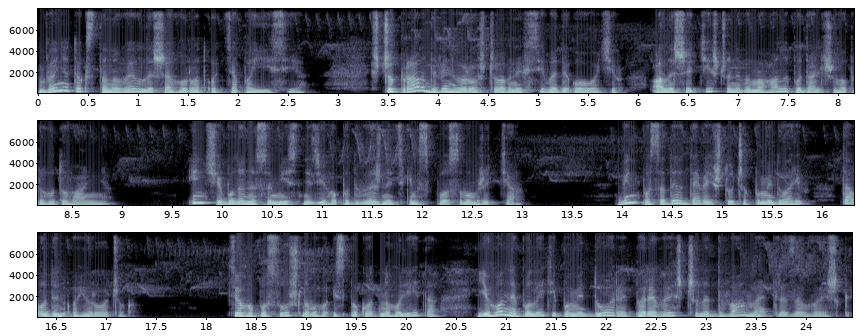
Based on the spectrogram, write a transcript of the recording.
Виняток становив лише город отця Паїсія. Щоправда, він вирощував не всі види овочів, а лише ті, що не вимагали подальшого приготування. Інші були несумісні з його подвижницьким способом життя. Він посадив дев'ять штучок помідорів та один огірочок. Цього посушливого і спекотного літа його неполиті помідори перевищили два метри заввишки.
